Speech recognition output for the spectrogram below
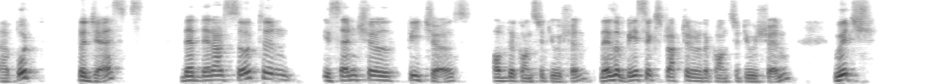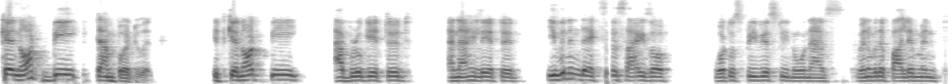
uh, put suggests that there are certain essential features of the constitution. There's a basic structure of the constitution which cannot be tampered with. It cannot be abrogated, annihilated, even in the exercise of what was previously known as whenever the parliament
